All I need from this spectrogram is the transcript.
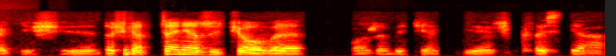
jakieś y, doświadczenia życiowe, może być jakaś kwestia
